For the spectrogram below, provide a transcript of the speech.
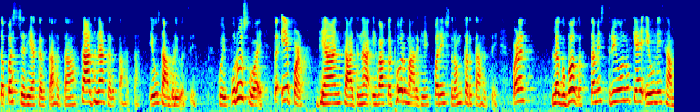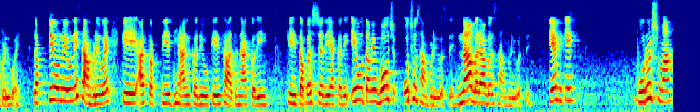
તપશ્ચર્યા કરતા હતા, સાધના કરતા હતા. એવું સાંભળ્યું હશે. કોઈ પુરુષ હોય તો એ પણ ધ્યાન, સાધના એવા કઠોર માર્ગે પરિશ્રમ કરતા હશે. પણ લગભગ તમે સ્ત્રીઓનું ક્યાંય એવું નહીં સાંભળ્યું હોય. શક્તિઓનું એવું નહીં સાંભળ્યું હોય કે આ શક્તિએ ધ્યાન કર્યું, કે સાધના કરી, કે તપશ્ચર્યા કરી. એવું તમે બહુ જ ઓછું સાંભળ્યું હશે. ના બરાબર સાંભળ્યું હશે. કેમ કે પુરુષમાં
